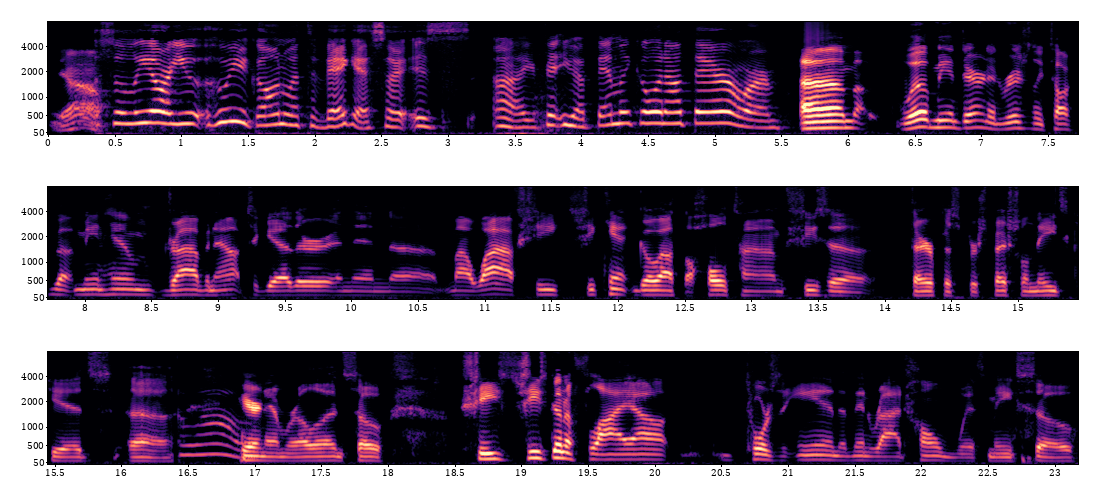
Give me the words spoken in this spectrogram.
Yeah. So Leo, are you who are you going with to Vegas? Or is uh, you have family going out there or? Um, Well, me and Darren had originally talked about me and him driving out together, and then uh, my wife she she can't go out the whole time. She's a therapist for special needs kids uh, oh, wow. here in Amarillo, and so she's she's going to fly out towards the end and then ride home with me. So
